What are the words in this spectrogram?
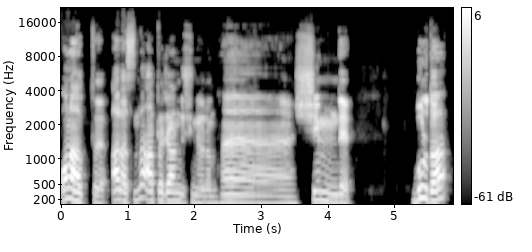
16 arasında artacağını düşünüyorum. He, şimdi burada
